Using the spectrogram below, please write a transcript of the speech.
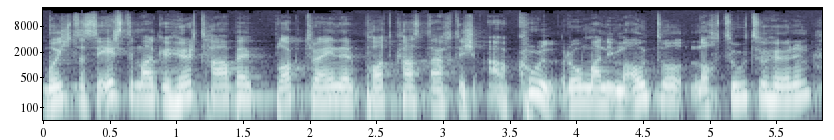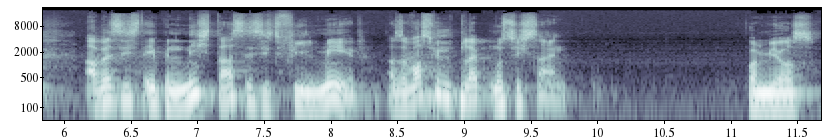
wo ich das erste Mal gehört habe, Blocktrainer Podcast, dachte ich, ah cool, Roman im Auto noch zuzuhören. Aber es ist eben nicht das, es ist viel mehr. Also was für ein Pleb muss ich sein? Von mir aus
